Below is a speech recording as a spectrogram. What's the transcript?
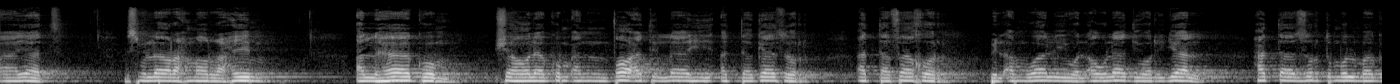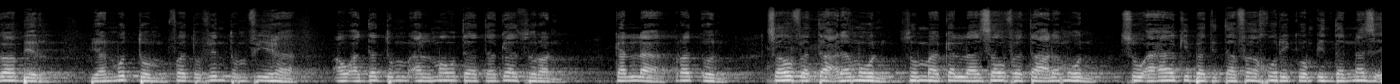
ayat. Bismillahirrahmanirrahim. Alhaakum شغلكم عن طاعة الله التكاثر التفاخر بالأموال والأولاد والرجال حتى زرتم المقابر بأن متم فدفنتم فيها أو أدتم الموت تكاثرا. كلا ردء سوف تعلمون ثم كلا سوف تعلمون سوء عاقبة تفاخركم عند النزع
